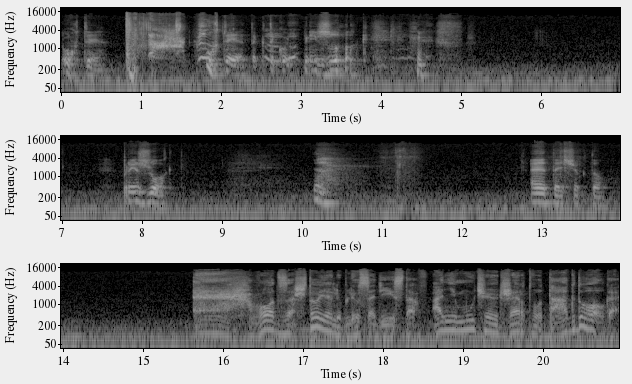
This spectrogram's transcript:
Ух ты! Ух ты! Так, такой прыжок! Прыжок. Это еще кто? Вот за что я люблю садистов. Они мучают жертву так долго,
